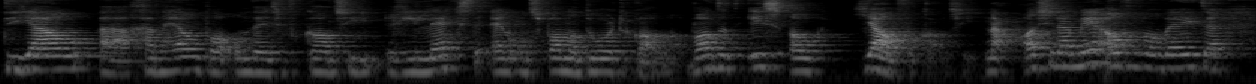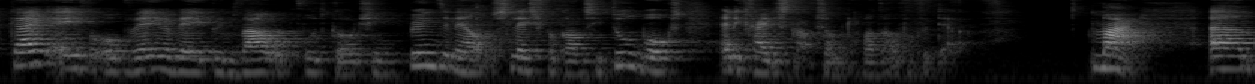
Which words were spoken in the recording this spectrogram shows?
die jou uh, gaan helpen om deze vakantie relaxed en ontspannen door te komen. Want het is ook jouw vakantie. Nou, als je daar meer over wil weten, kijk even op www.wouwopvoedcoaching.nl slash vakantietoolbox en ik ga je er straks ook nog wat over vertellen. Maar um,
